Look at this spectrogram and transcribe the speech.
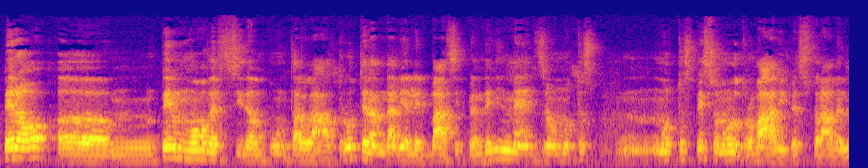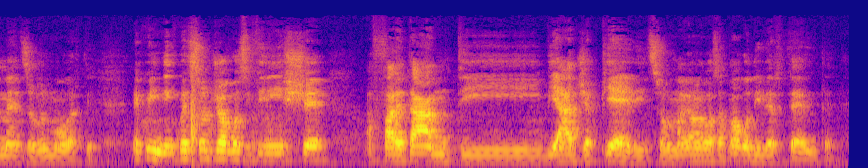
però um, per muoversi da un punto all'altro, o te ne andavi alle basi e prendevi il mezzo, molto, molto spesso non lo trovavi per strada il mezzo per muoverti. E quindi in questo gioco si finisce a fare tanti viaggi a piedi, insomma, che è una cosa poco divertente.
